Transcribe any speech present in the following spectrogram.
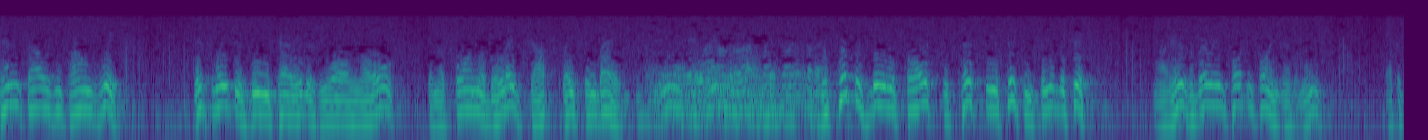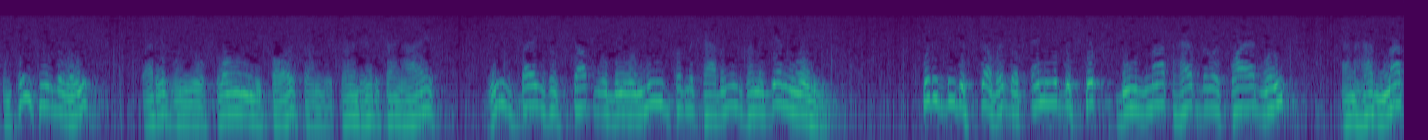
10,000 pounds weight. This weight is being carried, as you all know, in the form of lead shot placed in bags. The purpose being, of course, to test the efficiency of the ship. Now, here's a very important point, gentlemen. At the completion of the race, that is, when you have flown the course and returned here to Shanghai, these bags of shot will be removed from the cabins and again weighed. Should it be discovered that any of the ships do not have the required weight and have not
